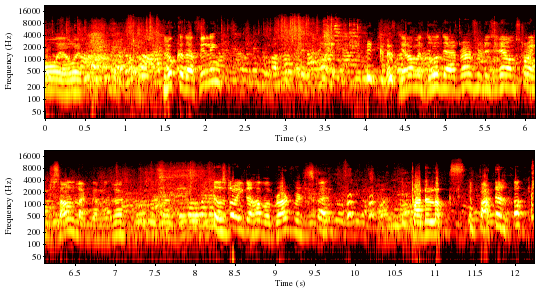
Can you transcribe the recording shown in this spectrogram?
oh yeah look at the filling you know, though they're Bradford is I'm starting to sound like them as well. I'm starting to have a Bradford style. Padaloks. Padalock.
